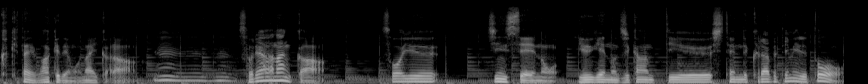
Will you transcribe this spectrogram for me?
かけたいわけでもないからうんうん。それはなんかそういう人生の有限の時間っていう視点で比べてみると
